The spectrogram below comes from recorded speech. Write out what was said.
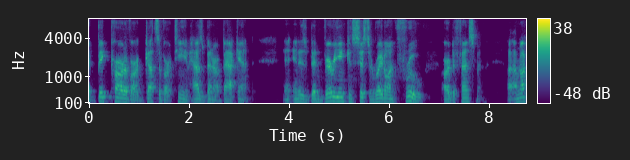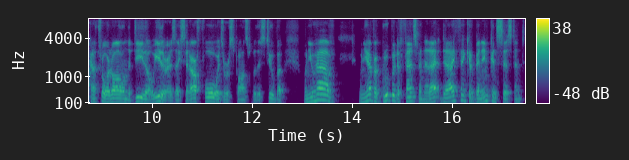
a big part of our guts of our team has been our back end and, and has been very inconsistent right on through our defensemen. I'm not going to throw it all on the D though either. As I said, our forwards are responsible for this too. But when you have when you have a group of defensemen that I that I think have been inconsistent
